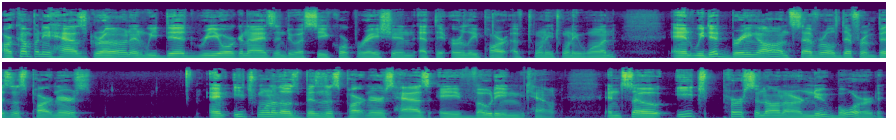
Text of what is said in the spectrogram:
our company has grown and we did reorganize into a C corporation at the early part of 2021. And we did bring on several different business partners. And each one of those business partners has a voting count. And so each person on our new board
